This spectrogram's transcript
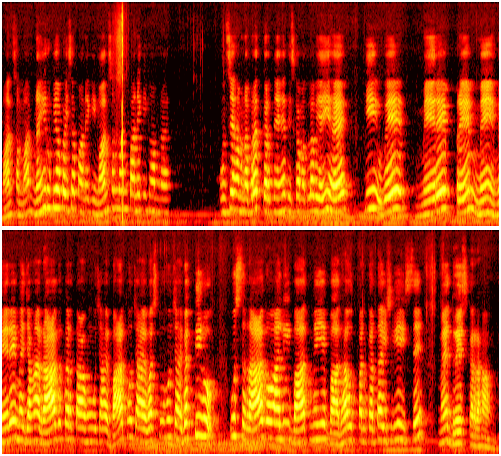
मान सम्मान नहीं, रुपया पैसा पाने की, मान सम्मान पाने की कामना है। उनसे हम नफरत करते हैं तो इसका मतलब यही है कि वे मेरे प्रेम में, मेरे में जहाँ राग करता हूँ, चाहे बात हो, चाहे वस्तु हो, चाहे व्यक्ति हो, उस राग वाली बात में ये बाधा उत्पन्न करता है, इसलिए इससे मैं द्वेष कर रहा हूँ।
